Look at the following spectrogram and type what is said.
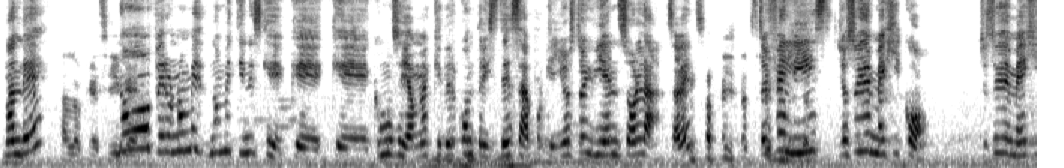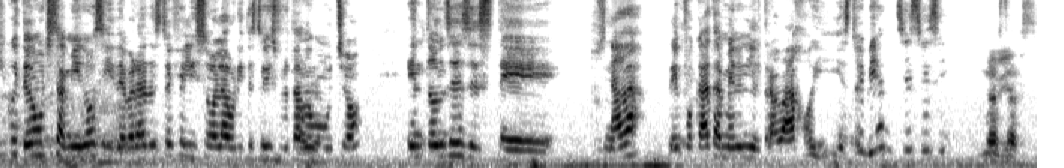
¿mandé? A lo que sigue. No, pero no me, no me tienes que, que, que, ¿cómo se llama? Que ver con tristeza, porque yo estoy bien sola, ¿sabes? Estoy feliz, yo soy de México, yo soy de México y tengo muchos amigos y de verdad estoy feliz sola, ahorita estoy disfrutando Obvio. mucho. Entonces, este, pues nada, enfocada también en el trabajo y, y estoy bien, sí, sí, sí. Bien. estás.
